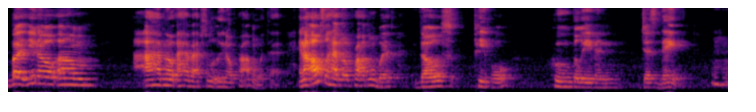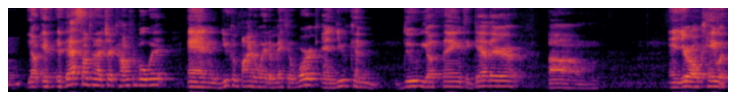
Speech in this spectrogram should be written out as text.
but you know, um, I have no, I have absolutely no problem with that, and I also have no problem with those people who believe in just dating. Mm-hmm. You know, if, if that's something that you're comfortable with, and you can find a way to make it work, and you can do your thing together, um, and you're okay with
